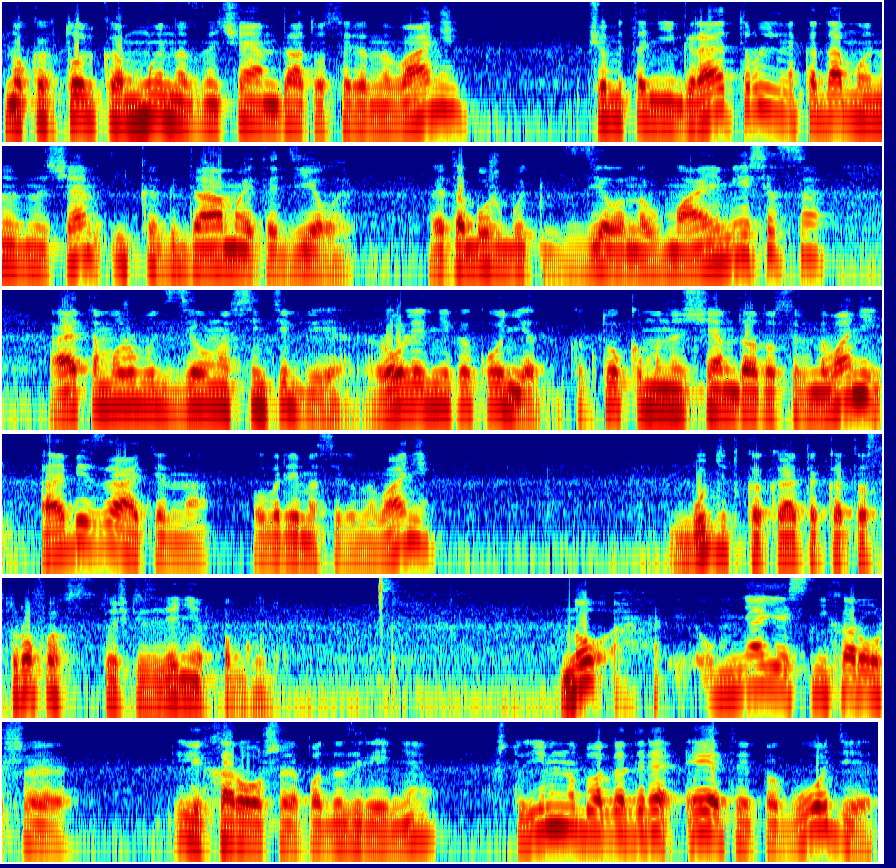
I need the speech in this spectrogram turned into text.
но как только мы назначаем дату соревнований, причем это не играет роли, когда мы назначаем и когда мы это делаем. Это может быть сделано в мае месяце, а это может быть сделано в сентябре. Роли никакой нет. Как только мы начинаем дату соревнований, обязательно во время соревнований будет какая-то катастрофа с точки зрения погоды. Но у меня есть нехорошее или хорошее подозрение, что именно благодаря этой погоде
